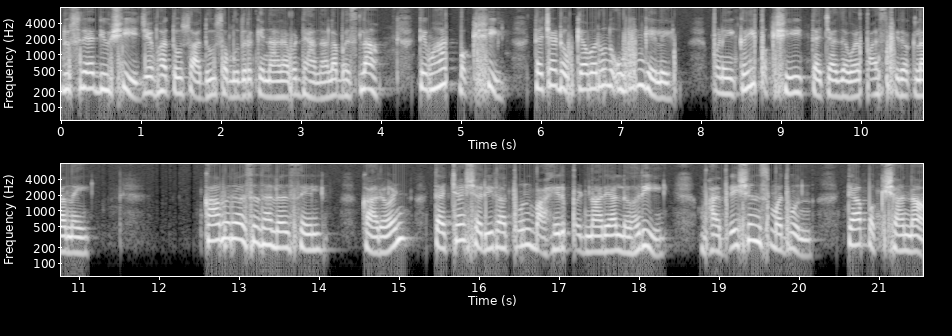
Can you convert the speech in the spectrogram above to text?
दुसऱ्या दिवशी जेव्हा तो साधू समुद्र किनाऱ्यावर ध्यानाला बसला तेव्हा पक्षी त्याच्या डोक्यावरून उडून गेले. पण एकही पक्षी त्याच्या जवळपास फिरकला नाही. का बरं असं झालं असेल? कारण त्याच्या शरीरातून बाहेर पडणाऱ्या लहरी व्हायब्रेशन्समधून त्या पक्षांना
